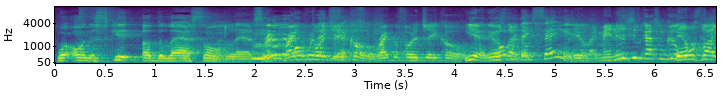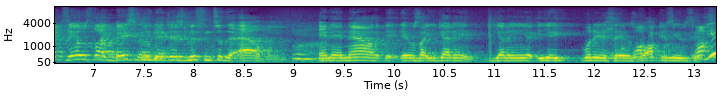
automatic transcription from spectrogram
were on the skit of the last song. The last song. Really? Right What before they J. saying? Cole. Right before the J. Cole. Yeah, they was What were like they They saying? were like, man, this you got some good. There was like there was like basically they just listened to the album, mm-hmm. and then now they, they was like you got in, you got in. what did it say? It was Walking walking music. music. Walking-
